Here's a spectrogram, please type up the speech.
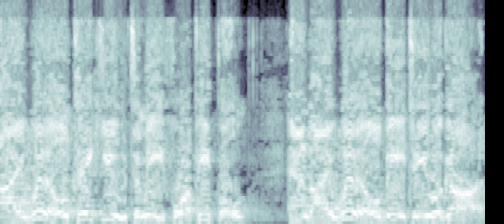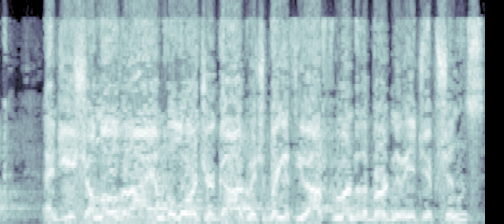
I will take you to me for a people, and I will be to you a God. And ye shall know that I am the Lord your God, which bringeth you out from under the burden of the Egyptians.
